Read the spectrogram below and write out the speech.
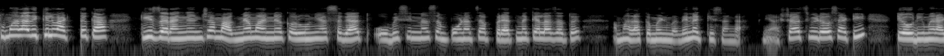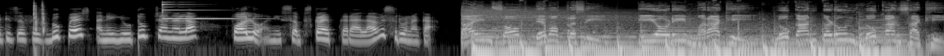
तुम्हाला देखील वाटतं का की जरांगांच्या मागण्या मान्य करून या सगळ्यात ओबीसींना संपवण्याचा प्रयत्न केला जातोय? आम्हाला कमेंटमध्ये नक्की सांगा. आणि अशाच व्हिडिओसाठी टीओडी मराठीचं फेसबुक पेज आणि यूट्यूब चॅनलला फॉलो आणि सबस्क्राईब करायला विसरू नका. Times of Democracy TOD Marathi लोकांकडून लोकांसाठी.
